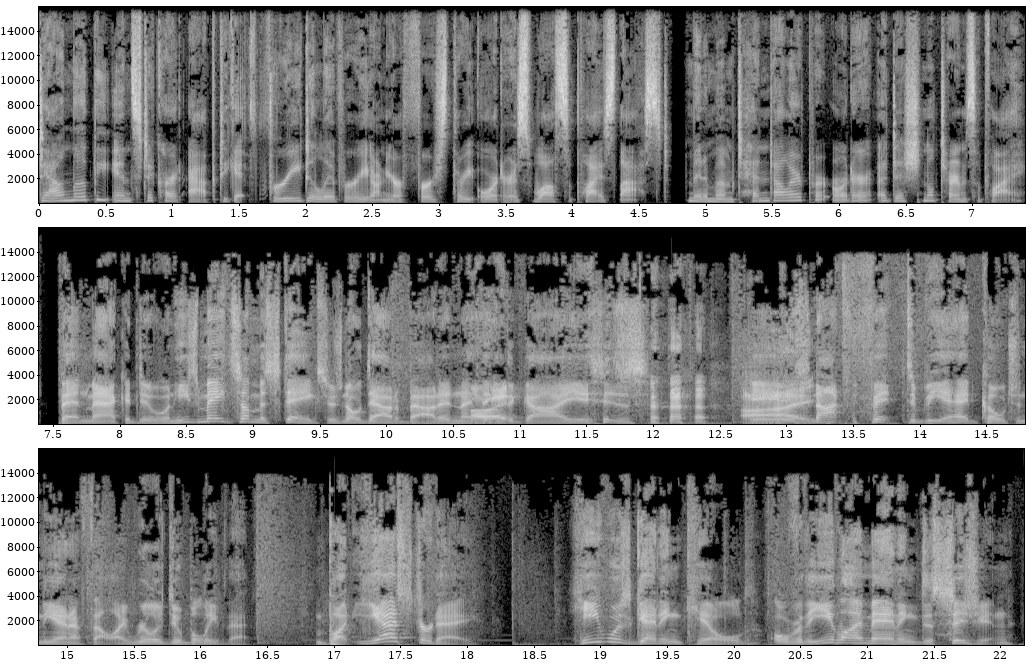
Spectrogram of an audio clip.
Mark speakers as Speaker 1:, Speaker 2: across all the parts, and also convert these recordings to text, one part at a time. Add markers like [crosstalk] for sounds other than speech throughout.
Speaker 1: Download the Instacart app to get free delivery on your first three orders while supplies last. Minimum $10 per order, additional term supply.
Speaker 2: Ben McAdoo, and he's made some mistakes. There's no doubt about it. And I
Speaker 3: All
Speaker 2: think
Speaker 3: right.
Speaker 2: the guy is, [laughs] is
Speaker 3: right.
Speaker 2: not fit to be a head coach in the NFL. I really do believe that. But yesterday, he was getting killed over the Eli Manning decision,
